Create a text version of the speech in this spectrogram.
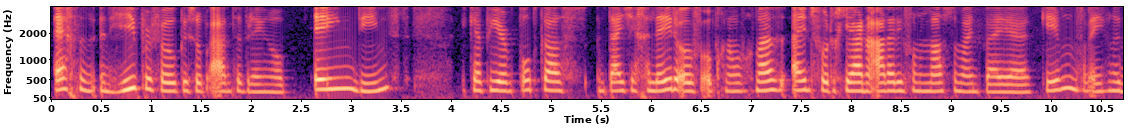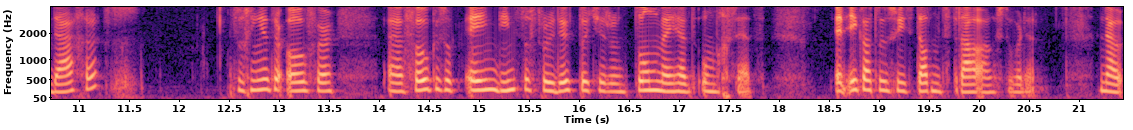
echt een, een hyperfocus op aan te brengen op één dienst. Ik heb hier een podcast een tijdje geleden over opgenomen. Volgens mij was het eind vorig jaar naar aanleiding van een mastermind bij uh, Kim van een van de dagen. Toen ging het erover uh, focus op één dienst of product tot je er een ton mee hebt omgezet. En ik had toen zoiets dat moet straalangst worden. Nou,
